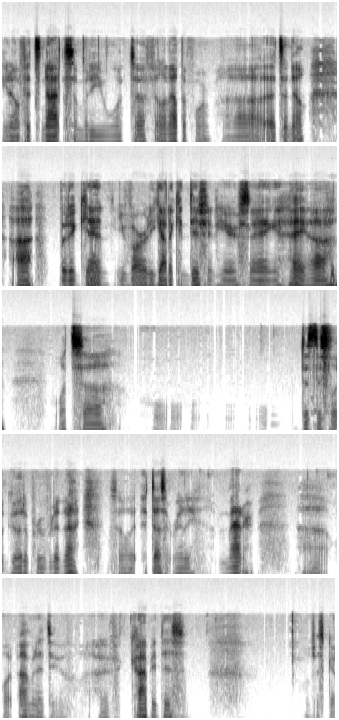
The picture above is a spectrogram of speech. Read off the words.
you know, if it's not somebody you want uh, filling out the form, uh, that's a no. Uh, but again, you've already got a condition here saying, hey, uh, what's, uh, does this look good, approve it or deny? So it, it doesn't really matter. Uh, what I'm going to do, I've copied this. We'll just go.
